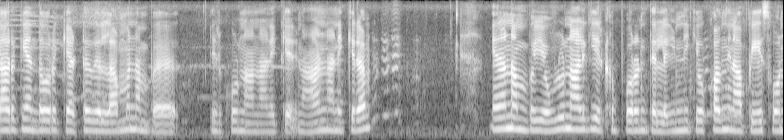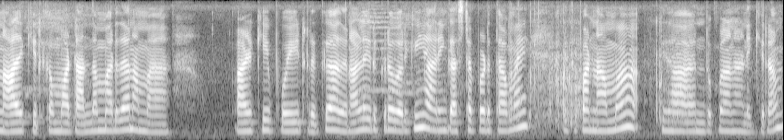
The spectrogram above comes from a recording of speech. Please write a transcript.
யாருக்கும் எந்த ஒரு கெட்டது இல்லாமல் நம்ம இருக்கோம்னு நான் நினைக்கிறேன். நான் நினைக்கிறேன் ஏன்னா நம்ம எவ்வளோ நாளைக்கு இருக்க போகிறோன்னு தெரியல. இன்றைக்கி உட்காந்து நான் பேசுவோம் நாளைக்கு இருக்க மாட்டேன். அந்த மாதிரி தான் நம்ம வாழ்க்கையே போயிட்டுருக்கு அதனால் இருக்கிற வரைக்கும் யாரையும் கஷ்டப்படுத்தாமல் இது பண்ணாமல் இதாக இருந்துக்கணும்னு நினைக்கிறேன்.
